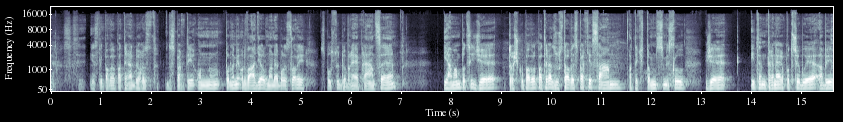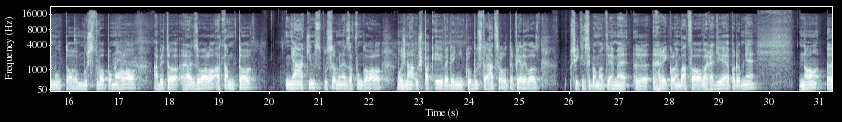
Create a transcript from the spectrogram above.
jestli Pavel Patera dorost do Sparty, on podle mě odváděl v Mladé Boleslavi spoustu dobré práce. Já mám pocit, že trošku Pavel Patera zůstal ve Spartě sám a teď v tom smyslu, že i ten trenér potřebuje, aby mu to mužstvo pomohlo, aby to realizovalo a tam to nějakým způsobem nezafungovalo. Možná už pak i vedení klubu ztrácelo trpělivost. Všichni si pamatujeme uh, hry kolem Václava Varadě a podobně. No, uh,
